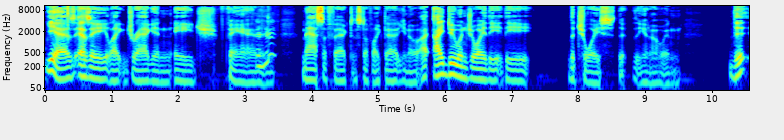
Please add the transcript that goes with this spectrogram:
Yeah, as as a like Dragon Age fan, and Mhm. Mass Effect and stuff like that, you know, I, I do enjoy the the the choice that the- you know, and the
